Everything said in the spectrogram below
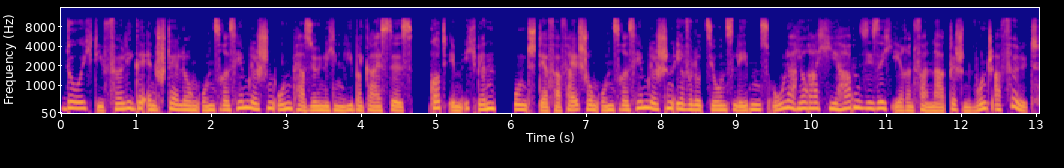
Durch die völlige Entstellung unseres himmlischen unpersönlichen Liebegeistes, Gott im Ich Bin, und der Verfälschung unseres himmlischen Evolutionslebens ohne Hierarchie haben sie sich ihren fanatischen Wunsch erfüllt,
